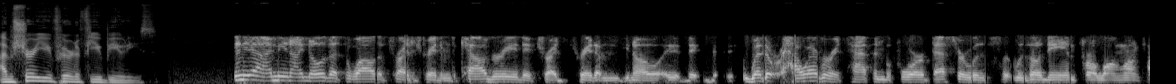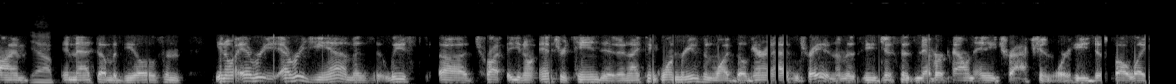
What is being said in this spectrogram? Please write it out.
I'm sure you've heard a few beauties. Yeah, I mean, I know that the Wild have tried to trade him to Calgary. They've tried to trade him, you know, whether, however, it's happened before. Boeser was was a name for a long, long time in Matt Dumba deals, and you know, every every GM has at least uh, try, you know, entertained it. And I think one reason why Bill Guerin hasn't traded him is he just has never found any traction. Where he just felt like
